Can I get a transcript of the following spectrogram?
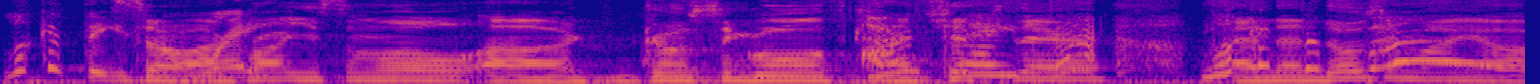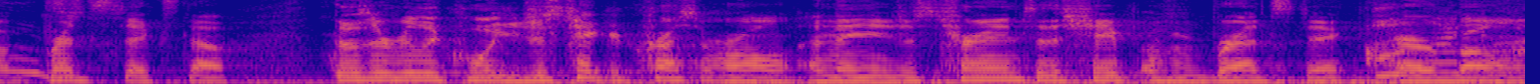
look at these So great. I brought you some little uh, ghosts and ghouls kind Aren't of chips they there. and then the those are my uh, breadsticks. Now, those are really cool. You just take a crescent roll and then you just turn it into the shape of a breadstick Oh or a bone.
